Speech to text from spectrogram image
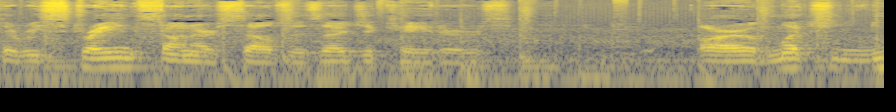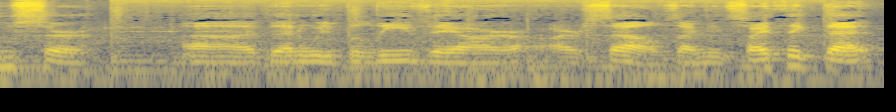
the restraints on ourselves as educators are much looser uh, than we believe they are ourselves. I mean, so I think that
